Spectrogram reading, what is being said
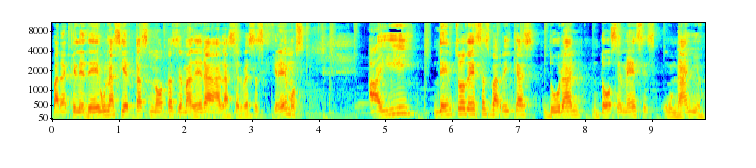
para que le dé unas ciertas notas de madera a las cervezas que queremos. Ahí dentro de esas barricas duran 12 meses, un año.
